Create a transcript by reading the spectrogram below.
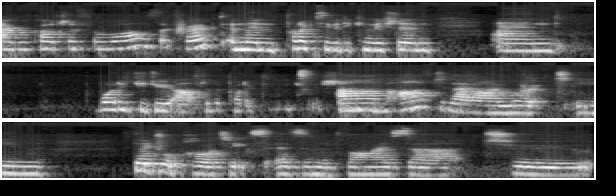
Agriculture for a while, is that correct? And then Productivity Commission. And what did you do after the Productivity Commission? Um, after that, I worked in federal politics as an advisor to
